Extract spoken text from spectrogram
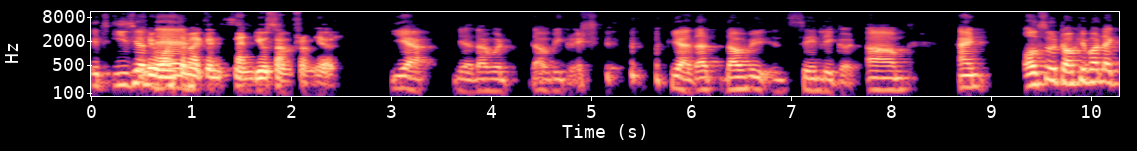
it's easier If you there. want some, I can send you some from here. Yeah, yeah, that would that would be great. yeah, that that would be insanely good. Um, and also talking about like,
